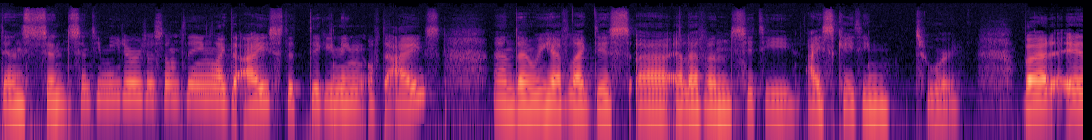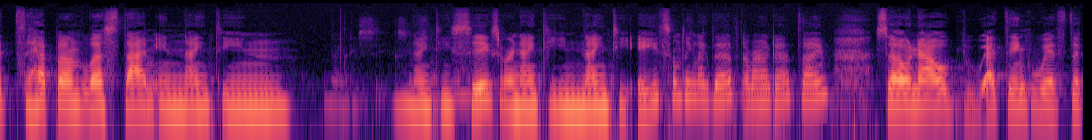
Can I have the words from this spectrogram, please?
10 cent- centimeters or something like the ice the thickening of the ice and then we have like this uh, 11 city ice skating tour but it happened last time in 1996 or 1998 something like that around that time so now i think with the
